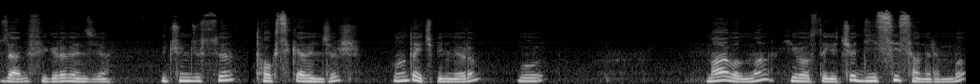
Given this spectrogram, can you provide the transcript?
güzel bir figüre benziyor. Üçüncüsü Toxic Avenger. Bunu da hiç bilmiyorum. Bu Marvel mı? Heroes'ta geçiyor. DC sanırım bu.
